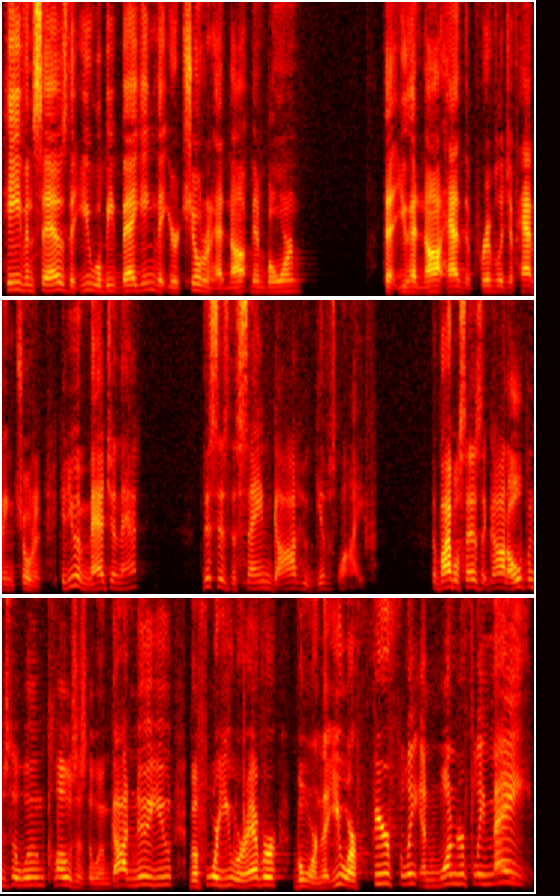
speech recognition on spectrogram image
He even says that you will be begging that your children had not been born, that you had not had the privilege of having children. Can you imagine that? This is the same God who gives life. The Bible says that God opens the womb, closes the womb. God knew you before you were ever born, that you are fearfully and wonderfully made.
